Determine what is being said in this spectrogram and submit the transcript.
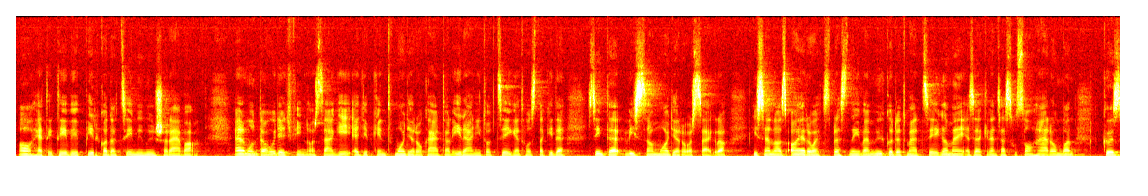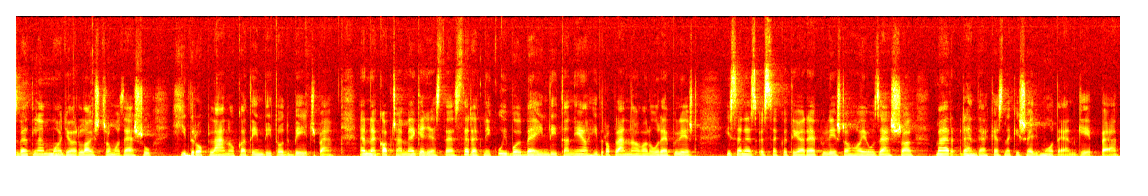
a heti TV Pirkada című műsorában. Elmondta, hogy egy finnországi, egyébként magyarok által irányított céget hoztak ide, szinte vissza Magyarországra, hiszen az Aero Express néven működött már cég, amely 1923-ban közvetlen magyar lajstromozású hidroplánokat indított Bécsbe. Ennek kapcsán megjegyezte, szeretnék újból beindítani a hidroplánnal való repülést, hiszen ez összeköti a repülést a hajózással, már rendelkeznek is egy modern géppel.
